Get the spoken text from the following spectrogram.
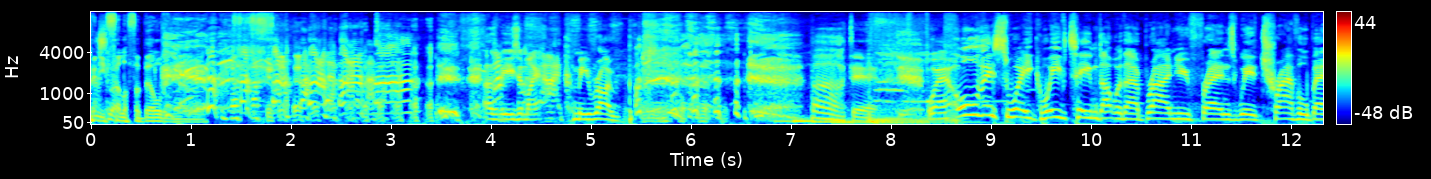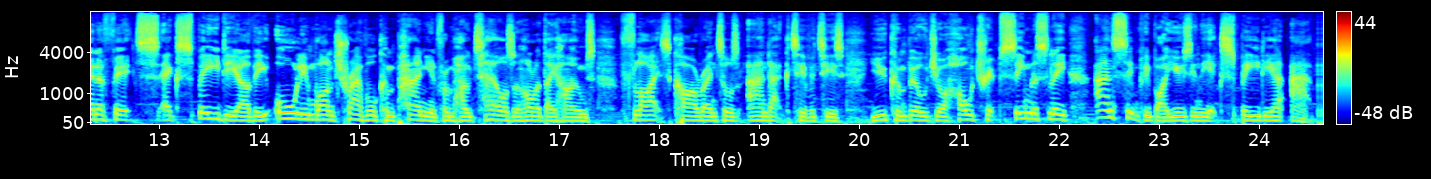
It's when you fell off a building earlier. As I'm using my Acme rope. oh dear. Where all this week we've teamed up with our brand new friends with Travel Benefits Expedia, the all in one travel companion from hotels and holiday homes, flights, car rentals, and activities. You can build your whole trip seamlessly and simply by using the Expedia app.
